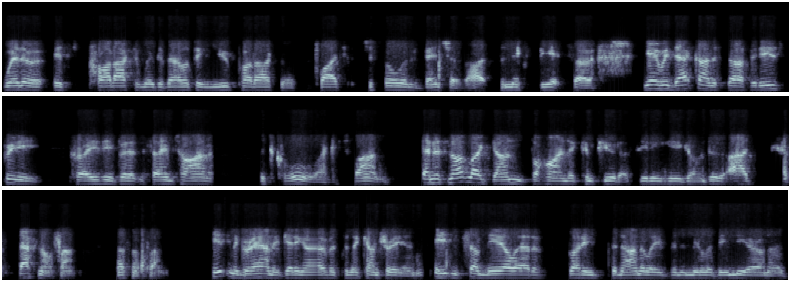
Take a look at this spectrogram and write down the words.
whether it's product and we're developing new product or supply, it's just all an adventure, right? The next bit. So, yeah, with that kind of stuff, it is pretty crazy, but at the same time, it's cool. Like it's fun. And it's not like done behind a computer sitting here going, dude, I, that's not fun. That's not fun. Hitting the ground and getting over to the country and eating some meal out of bloody banana leaves in the middle of India on a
